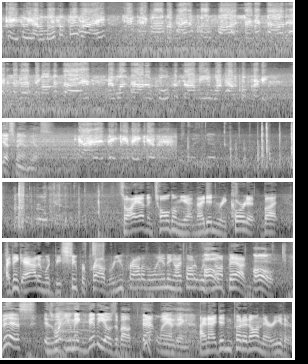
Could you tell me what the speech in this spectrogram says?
Okay, so we have a loaf of full rye, two pickles, a pint of coleslaw, a Sherman salad, extra dressing on the side, and one pound of cold pastrami, one pound of cold turkey. Yes, ma'am. Yes. Got it. Thank you, thank you. Nothing broken. So I haven't told them yet, and I didn't record it, but I think Adam would be super proud. Were you proud of the landing? I thought it was Oh. not bad. Oh, this is what you make videos about, that landing. And I didn't put it on there either.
